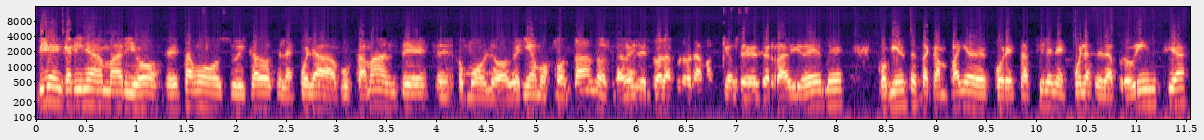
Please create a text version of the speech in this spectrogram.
Bien, Karina, Mario, estamos ubicados en la escuela Bustamante, eh, como lo veníamos contando a través de toda la programación de, de Radio M. Comienza esta campaña de deforestación en escuelas de la provincia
